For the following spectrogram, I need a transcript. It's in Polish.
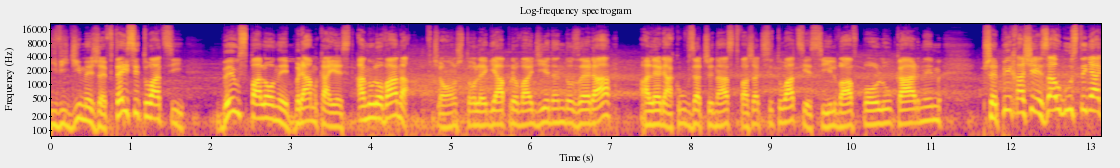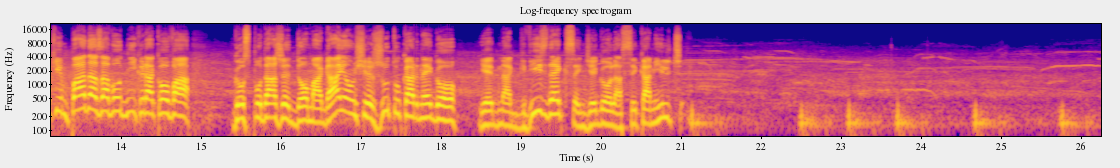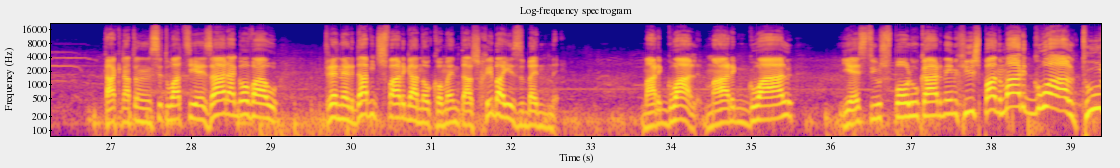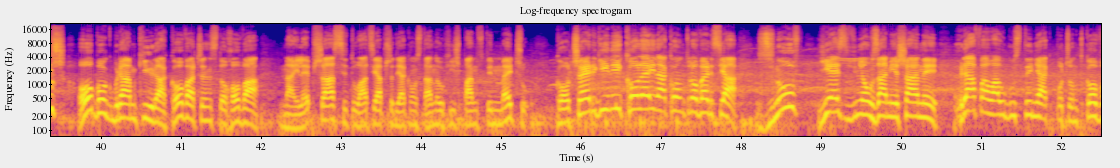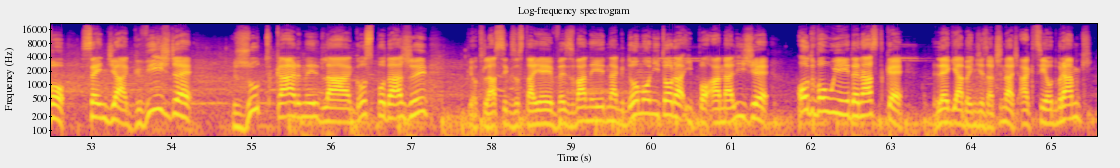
I widzimy, że w tej sytuacji był spalony, bramka jest anulowana. Wciąż to Legia prowadzi 1 do 0, ale Raków zaczyna stwarzać sytuację. Silva w polu karnym przepycha się z Augustyniakiem, pada zawodnik Rakowa. Gospodarze domagają się rzutu karnego, jednak gwizdek sędziego Lasyka milczy. Tak na tę sytuację zareagował trener Dawid Szwarga. No komentarz chyba jest zbędny. Mark Gual, Mark Gual jest już w polu karnym. Hiszpan Mark Gual tuż obok bramki Rakowa Częstochowa. Najlepsza sytuacja, przed jaką stanął Hiszpan w tym meczu. Koczergin i kolejna kontrowersja. Znów jest w nią zamieszany Rafał Augustyniak. Początkowo sędzia gwizdże. Rzut karny dla gospodarzy. Piotr Lasyk zostaje wezwany jednak do monitora i po analizie odwołuje jedenastkę. Legia będzie zaczynać akcję od bramki.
